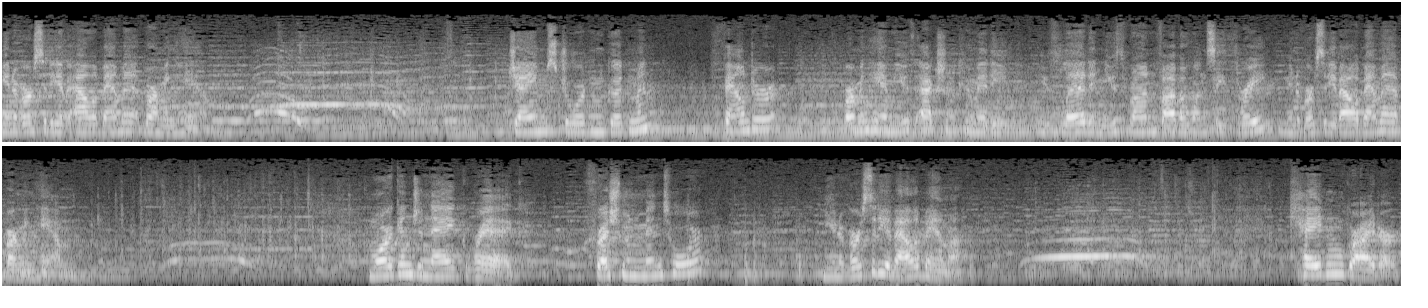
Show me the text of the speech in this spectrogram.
University of Alabama at Birmingham. James Jordan Goodman, founder, Birmingham Youth Action Committee, Youth Led and Youth Run 501c3, University of Alabama at Birmingham. Morgan Janae Gregg, freshman mentor, University of Alabama. Caden Grider,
